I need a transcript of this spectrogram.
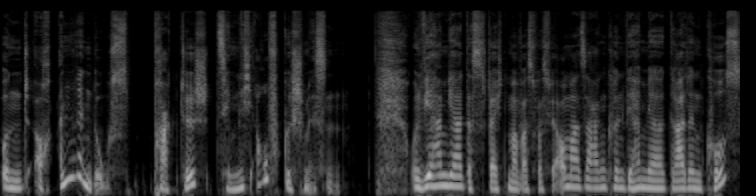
und auch anwendungspraktisch ziemlich aufgeschmissen. Und wir haben ja, das ist vielleicht mal was, was wir auch mal sagen können, wir haben ja gerade einen Kurs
